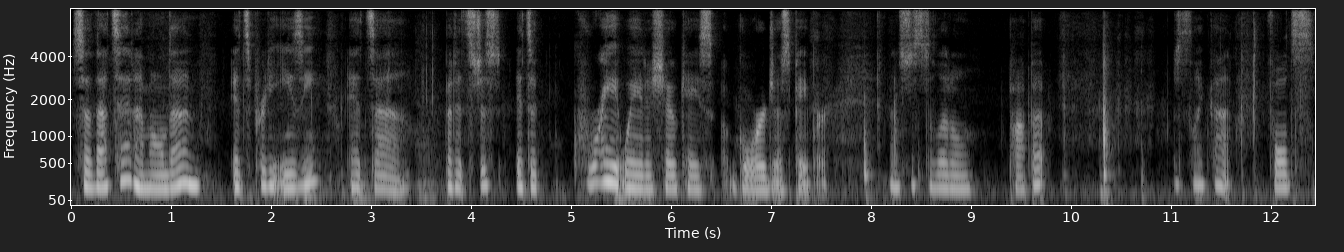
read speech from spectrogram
So that's it. I'm all done. It's pretty easy. It's uh but it's just it's a great way to showcase gorgeous paper. That's just a little pop-up. Just like that. Folds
